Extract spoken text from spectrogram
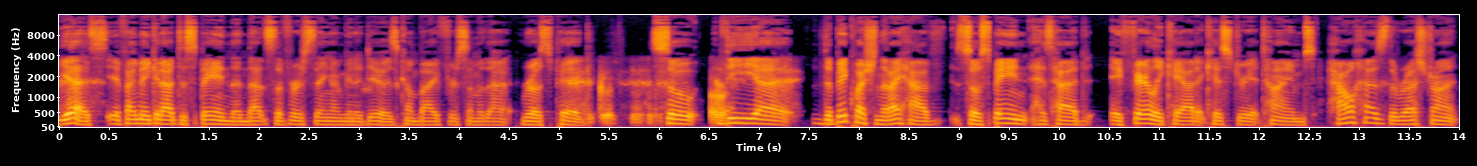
Yes, if I make it out to Spain, then that's the first thing I'm going to do is come by for some of that roast pig. So right. the uh, the big question that I have, so Spain has had a fairly chaotic history at times. How has the restaurant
